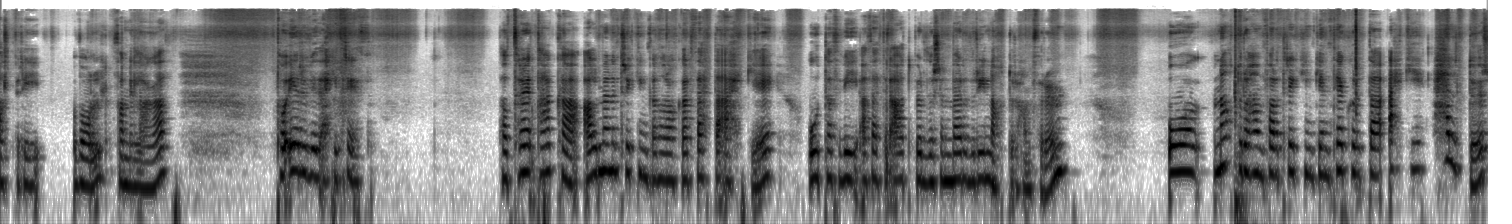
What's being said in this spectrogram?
allt fyrir vol þannig lagað þá eru við ekki treyð þá taka almennu tryggingarnar okkar þetta ekki út af því að þetta er atbyrðu sem verður í náttúruhamförum og náttúruhamfara tryggingin tekur þetta ekki heldur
